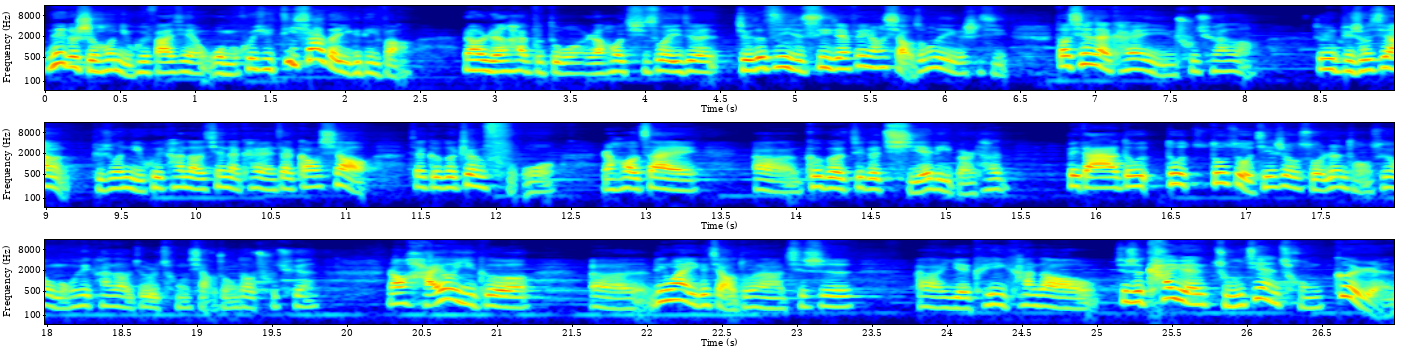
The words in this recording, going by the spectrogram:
那个时候你会发现，我们会去地下的一个地方。然后人还不多，然后去做一件觉得自己是一件非常小众的一个事情。到现在开源已经出圈了，就是比如说像，比如说你会看到现在开源在高校、在各个政府，然后在呃各个这个企业里边，它被大家都都都所接受、所认同。所以我们会看到，就是从小众到出圈。然后还有一个呃另外一个角度呢，其实呃也可以看到，就是开源逐渐从个人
